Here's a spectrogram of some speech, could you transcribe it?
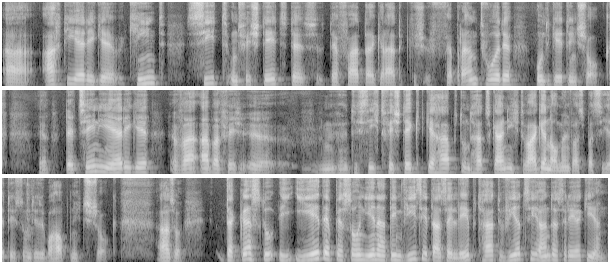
äh, achtjährige Kind sieht und versteht, dass der Vater gerade verbrannt wurde und geht in Schock. Ja, der Zehnjährige war aber äh, die Sicht versteckt gehabt und hat gar nicht wahrgenommen, was passiert ist und ist überhaupt nicht Schock. Also da kannst du, jede Person, je nachdem, wie sie das erlebt hat, wird sie anders reagieren.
